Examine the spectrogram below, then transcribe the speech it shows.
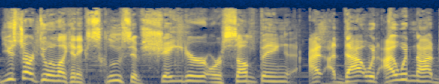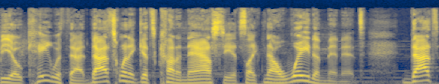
You start doing like an exclusive shader or something, I, that would I would not be okay with that. That's when it gets kind of nasty. It's like, now wait a minute that's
